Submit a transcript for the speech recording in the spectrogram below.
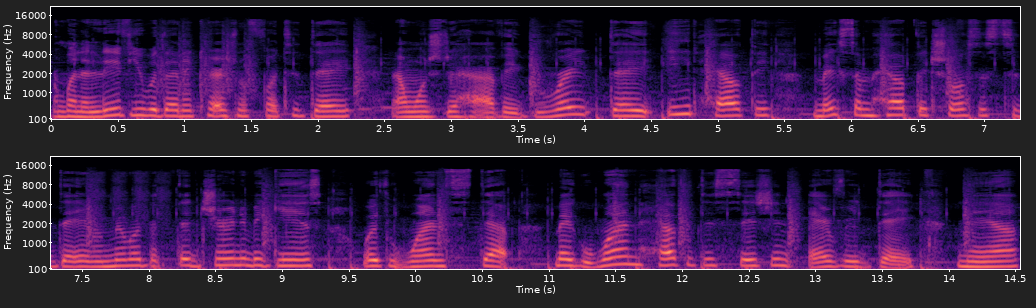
I'm going to leave you with that encouragement for today. And I want you to have a great day. Eat healthy. Make some healthy choices today. And remember that the journey begins with one step. Make one healthy decision every day. Now,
